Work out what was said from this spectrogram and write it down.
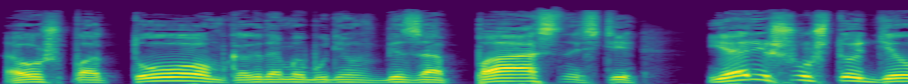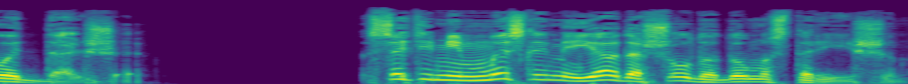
А уж потом, когда мы будем в безопасности, я решу, что делать дальше. С этими мыслями я дошел до дома старейшин.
